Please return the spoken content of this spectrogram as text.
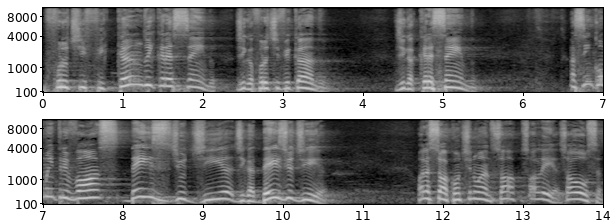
frutificando e crescendo. Diga frutificando. Diga crescendo. Assim como entre vós, desde o dia, diga desde o dia. Olha só, continuando, só, só leia, só ouça.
